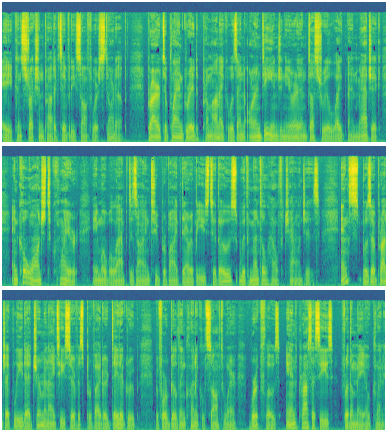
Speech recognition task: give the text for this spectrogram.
a construction productivity software startup. Prior to PlanGrid, Pramanik was an R&D engineer at Industrial Light and Magic and co-launched Choir, a mobile app designed to provide therapies to those with mental health challenges. Enks was a project lead at German IT service provider Data Group before building clinical software, workflows, and processes for the Mayo Clinic.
